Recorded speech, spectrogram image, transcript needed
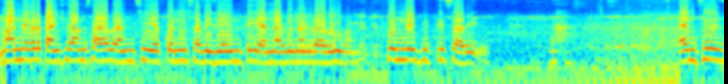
मान्यवर कांशीराम साहेब यांची एकोणीसावी जयंती यांना विनम्र अभिवादन. पुण्यतिथी. सॉरी यांची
